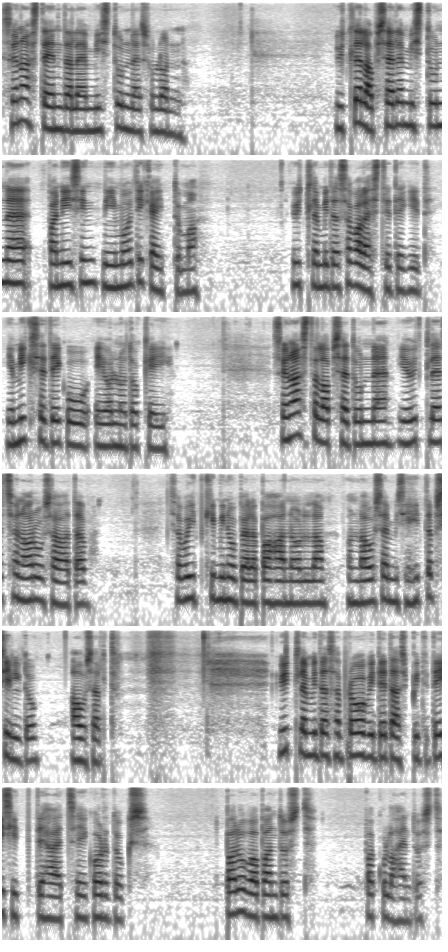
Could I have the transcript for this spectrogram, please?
sõnasta endale, mis tunne sul on ütle lapsele, mis tunne pani sind niimoodi käituma. ütle, mida sa valesti tegid ja miks see tegu ei olnud okei okay.. sõnasta lapse tunne ja ütle, et see on arusaadav. sa võidki minu peale pahane olla, on lause, mis ehitab sildu, ausalt. Ütle, mida sa proovid edaspidi teisiti teha, et see ei korduks. palu vabandust, paku lahendust.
